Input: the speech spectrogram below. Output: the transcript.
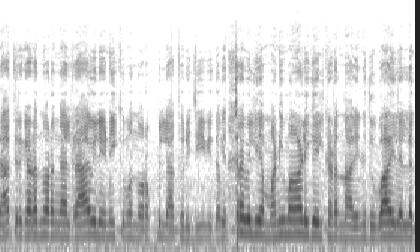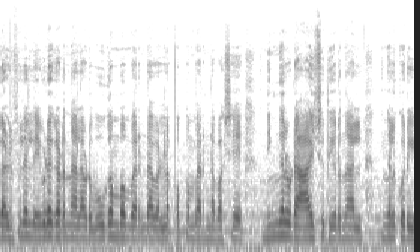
രാത്രി കിടന്നുറങ്ങാൽ രാവിലെ എണീക്കുമെന്ന് ഉറപ്പില്ലാത്തൊരു ജീവിതം. എത്ര വലിയ മണിമാളികയിൽ കിടന്നാൽ ഇനി ദുബായിലല്ല ഗൾഫിലല്ല എവിടെ കിടന്നാൽ അവിടെ ഭൂകമ്പം വരണ്ട വെള്ളപ്പൊക്കം വരണ്ട. പക്ഷേ നിങ്ങളുടെ ആയുസ് തീർന്നാൽ നിങ്ങൾക്കൊരു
